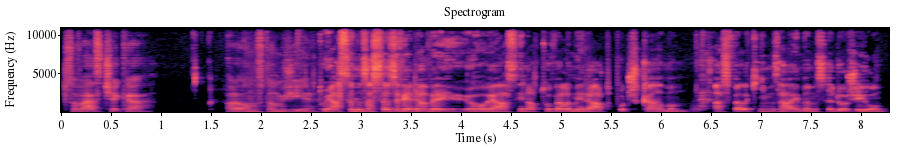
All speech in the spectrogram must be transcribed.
co vás čeká. Ale on v tom žije. To já jsem zase zvědavý, jo? já si na to velmi rád počkám a s velkým zájmem se dožiju,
